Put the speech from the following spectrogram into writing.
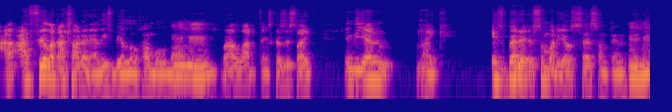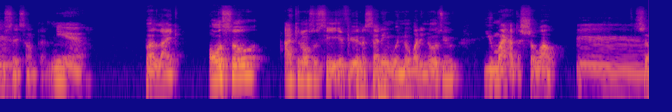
I I feel like I try to at least be a little humble about Mhm. about a lot of things because it's like in the end, like it's better if somebody else says something than you Mhm. say something. Yeah. But like also, I can also see if you're in a setting where nobody knows you, you might have to show out. So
